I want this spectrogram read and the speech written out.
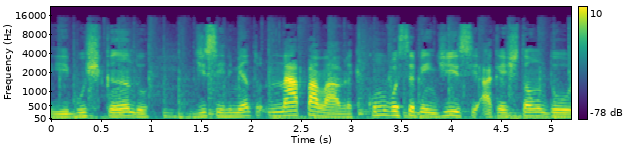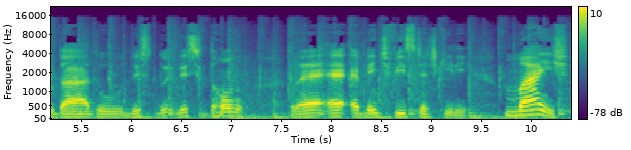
e buscando discernimento na palavra. Que como você bem disse, a questão do, da, do, desse, do- desse dom né, é, é bem difícil de adquirir. Mas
